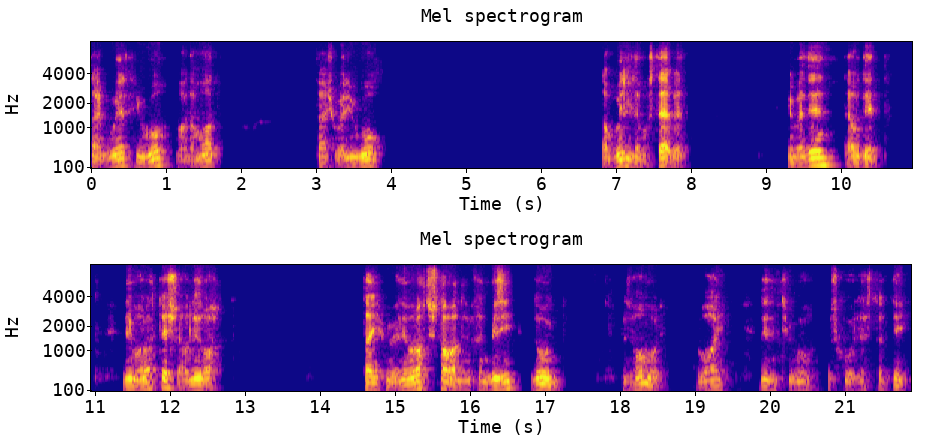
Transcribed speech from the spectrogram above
طيب where you go ما ده ماضي مينفعش where you go طب will ده مستقبل يبقى didn't أو did ليه ما رحتش أو ليه رحت طيب ليه ما رحتش طبعا لأنه كان busy doing his homework why didn't you go to school yesterday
